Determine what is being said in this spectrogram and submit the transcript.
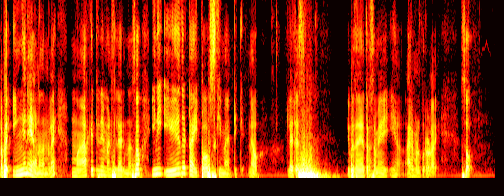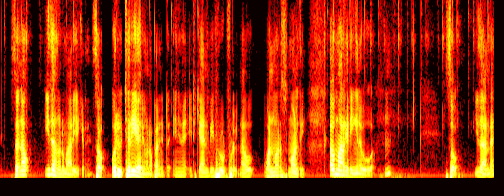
അപ്പോൾ ഇങ്ങനെയാണ് നമ്മളെ മാർക്കറ്റിനെ മനസ്സിലാക്കുന്നത്. സോ ഇനി ഏത് type of schematic no let's ഇപ്പോൾ തന്നെ എത്ര സമയം അരമണിക്കൂറോളായി. സോ സോ നൗ ഇത് അങ്ങോട്ട് മാറിയിരിക്കട്ടെ സോ ഒരു ചെറിയ കാര്യം കൂടെ പറഞ്ഞിട്ട്. ഇനി it can be fruitful now one more small thing അപ്പോൾ മാർക്കറ്റ് ഇങ്ങനെ പോവുക. സോ ഇതാണ്ട്.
